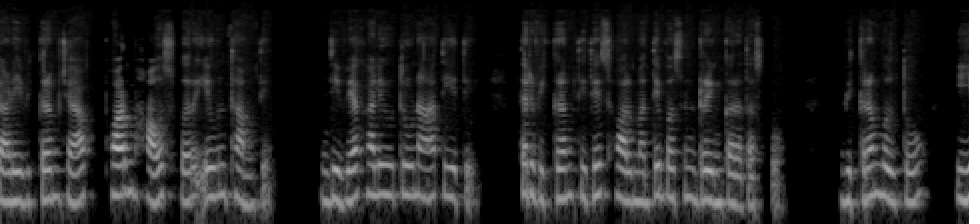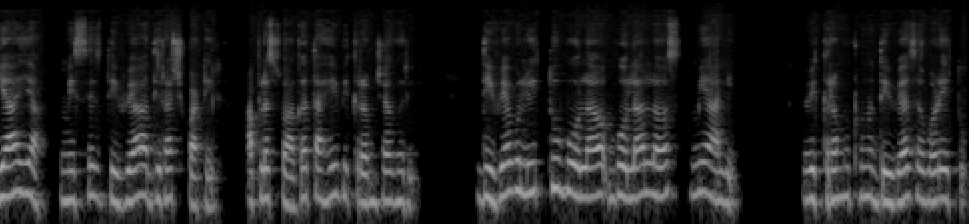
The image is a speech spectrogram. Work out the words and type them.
गाडी विक्रमच्या फॉर्म हाऊसवर येऊन थांबते. दिव्या खाली उतरून आत येते. तर विक्रम तिथेच हॉलमध्ये बसून ड्रिंक करत असतो. विक्रम बोलतो या या मिसेस दिव्या अधिराज पाटील आपलं स्वागत आहे विक्रमच्या घरी. दिव्या बोली तू बोला बोलालस मी आली. विक्रम उठून दिव्याजवळ येतो.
